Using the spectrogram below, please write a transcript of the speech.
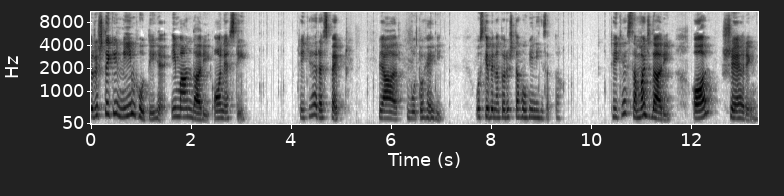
रिश्ते की नींव होती है, ईमानदारी ऑनेस्टी ठीक है? रेस्पेक्ट प्यार, वो तो है ही। उसके बिना तो रिश्ता हो ही नहीं सकता। ठीक है? समझदारी और शेयरिंग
